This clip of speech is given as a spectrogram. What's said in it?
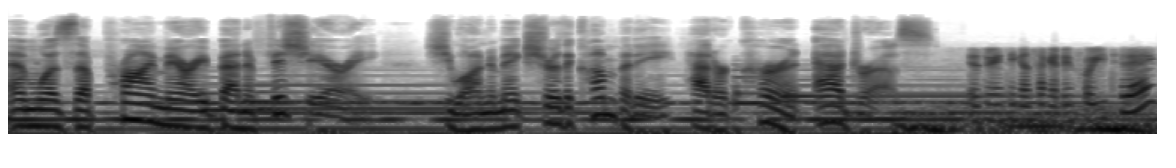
and was the primary beneficiary. She wanted to make sure the company had her current address. Is there anything else I can do for you today?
